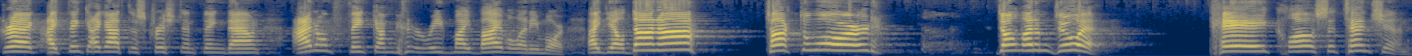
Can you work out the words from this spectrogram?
Greg, I think I got this Christian thing down. I don't think I'm going to read my Bible anymore. I'd yell, Donna, talk to Ward. Don't let him do it. Pay close attention.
